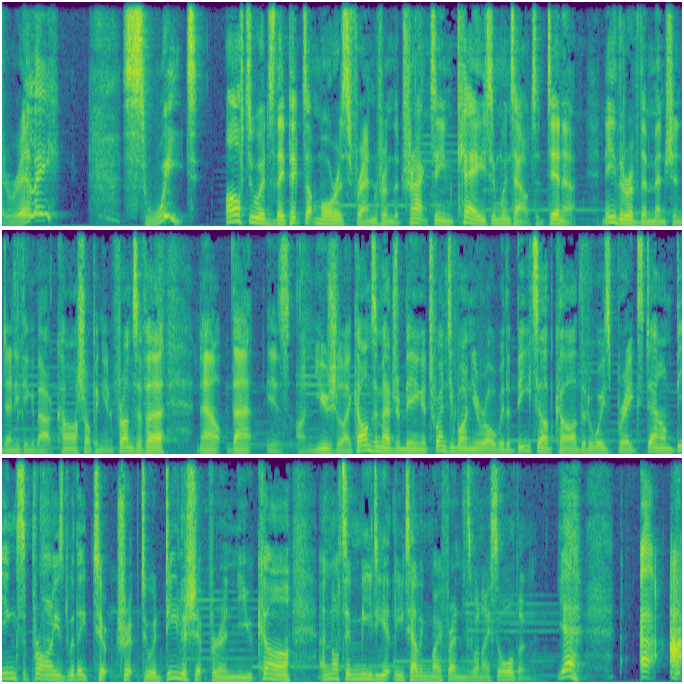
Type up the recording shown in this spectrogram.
really? Sweet. Afterwards, they picked up Maura's friend from the track team, Kate, and went out to dinner. Neither of them mentioned anything about car shopping in front of her. Now, that is unusual. I can't imagine being a 21 year old with a beat up car that always breaks down, being surprised with a t- trip to a dealership for a new car, and not immediately telling my friends when I saw them. Yeah. Uh, uh,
